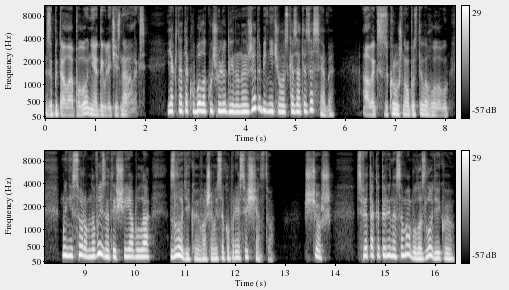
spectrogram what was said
запитала Аполонія, дивлячись на Алекс. як на таку балакучу людину, невже тобі нічого сказати за себе? Алекс скрушно опустила голову. Мені соромно визнати, що я була злодійкою, ваше високопреосвященство. Що ж, свята Катерина сама була злодійкою,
